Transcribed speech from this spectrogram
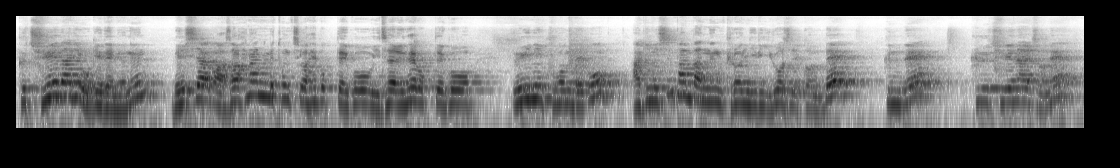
그 주의 날이 오게 되면은 메시아가 와서 하나님의 통치가 회복되고 이스라엘이 회복되고 의인이 구원되고 악인이 심판받는 그런 일이 이루어질 건데 근데 그 주의 날 전에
